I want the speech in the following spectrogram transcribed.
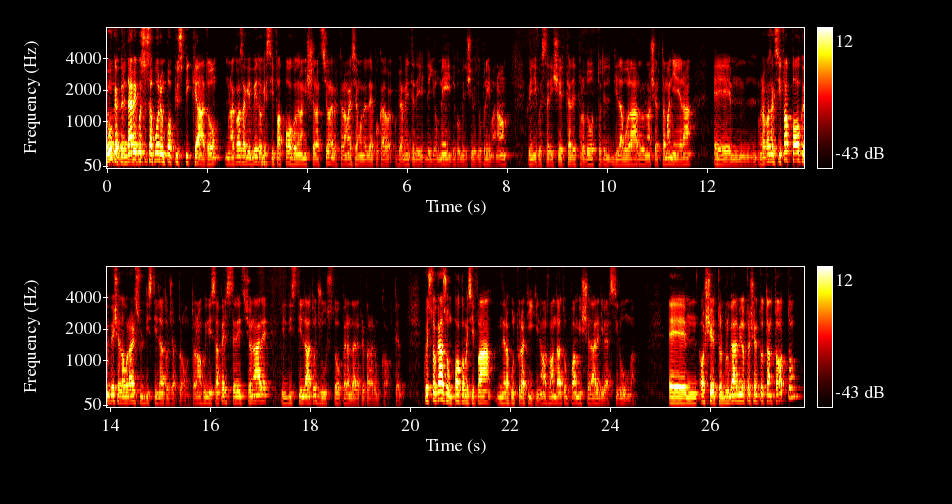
Comunque per dare questo sapore un po' più spiccato, una cosa che vedo che si fa poco nella miscelazione, perché oramai siamo nell'epoca ovviamente dei- degli homemade, come dicevi tu prima, no? Quindi questa ricerca del prodotto, del- di lavorarlo in una certa maniera. Ehm, una cosa che si fa poco invece è lavorare sul distillato già pronto, no? quindi saper selezionare il distillato giusto per andare a preparare un cocktail. In questo caso un po' come si fa nella cultura tiki, no? sono andato un po' a miscelare diversi rum. Ehm, ho scelto il Brugal 1888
